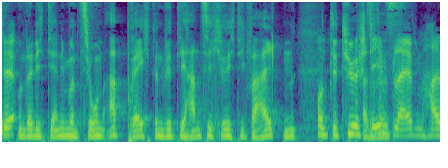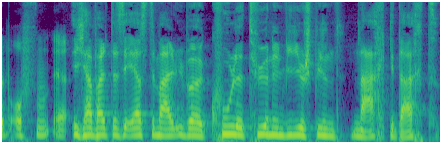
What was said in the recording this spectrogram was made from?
Ja. Und wenn ich die Animation abbreche, dann wird die Hand sich richtig verhalten. Und die Tür also stehen das, bleiben, halb offen. Ja. Ich habe halt das erste Mal über coole Türen in Videospielen nachgedacht,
